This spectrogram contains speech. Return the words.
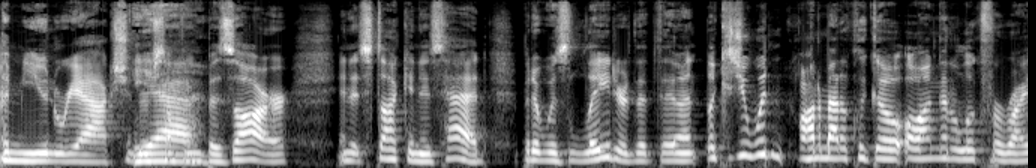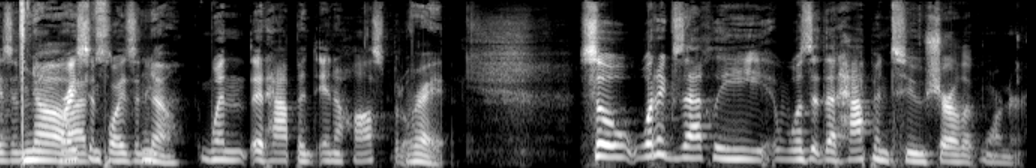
immune reaction or Yeah. something bizarre and it stuck in his head. But it was later that they went, like, because you wouldn't automatically go, oh, I'm going to look for ricin, No, ricin poisoning no. when it happened in a hospital. right So, what exactly was it that happened to Charlotte Warner?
